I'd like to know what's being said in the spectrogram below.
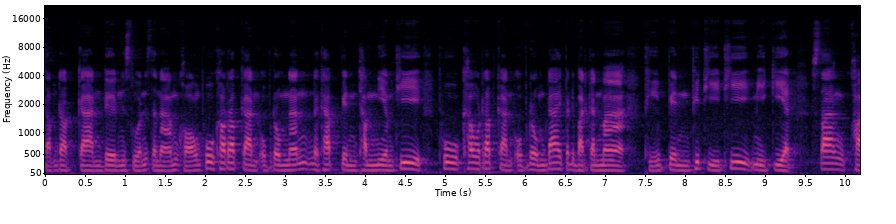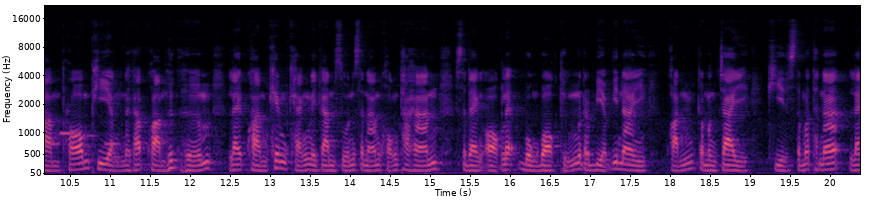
สำหรับการเดินสวนสนามของผู้เข้ารับการอบรมนั้นนะครับเป็นธรรมเนียมที่ผู้เข้ารับการอบรมได้ปฏิบัติกันมา ถือเป็นพิธีที่มีเกียรติสร้างความพร้อมเพียียงนะครับความฮึกเหิม และความเข้มแข็งในการสวนสนามของทหาร แสดงออกและบ่งบอกถึงระเบียบวินัยควัญกำลังใจ ขีดสมรรถนะ และ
